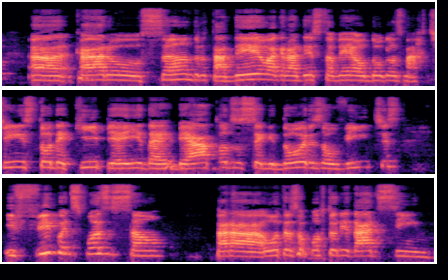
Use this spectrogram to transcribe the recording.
uh, caro Sandro Tadeu, agradeço também ao Douglas Martins, toda a equipe aí da RBA, todos os seguidores, ouvintes, e fico à disposição para outras oportunidades, sim.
